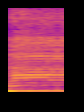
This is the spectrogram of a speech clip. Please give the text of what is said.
Wow.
